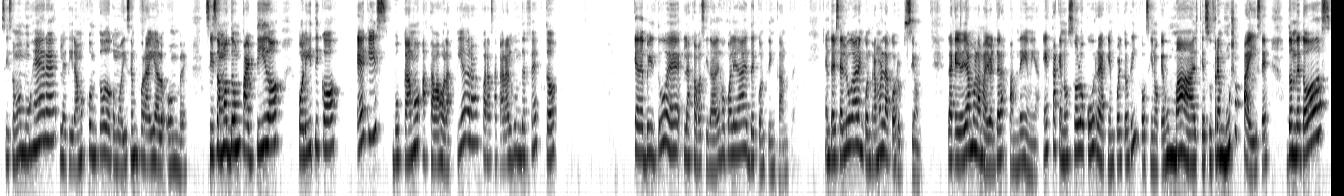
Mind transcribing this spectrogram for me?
Si somos mujeres, le tiramos con todo, como dicen por ahí a los hombres. Si somos de un partido político, X, buscamos hasta bajo las piedras para sacar algún defecto que desvirtúe las capacidades o cualidades del contrincante. En tercer lugar, encontramos la corrupción, la que yo llamo la mayor de las pandemias, esta que no solo ocurre aquí en Puerto Rico, sino que es un mal que sufren muchos países, donde todos,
